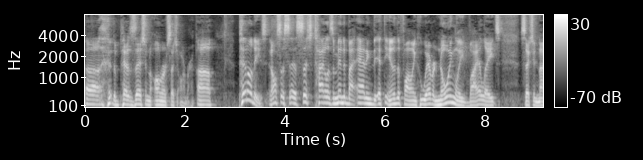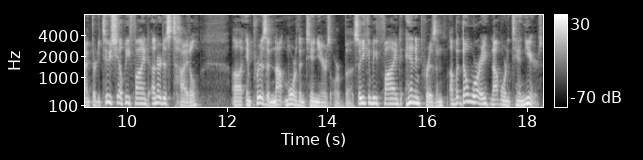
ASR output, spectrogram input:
uh, the possession of such armor. Uh, penalties. It also says such title is amended by adding the, at the end of the following whoever knowingly violates section 932 shall be fined under this title uh, in prison not more than 10 years or both. So you can be fined and in prison, uh, but don't worry, not more than 10 years.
